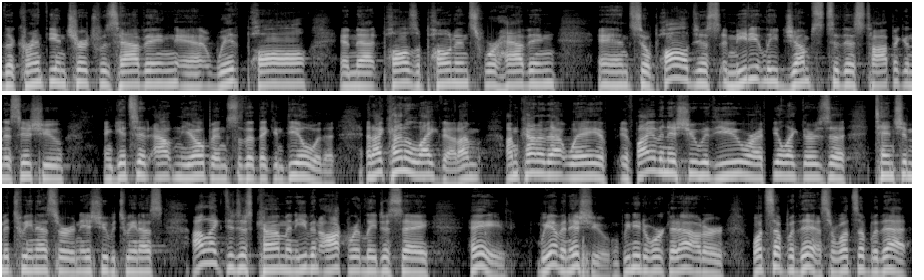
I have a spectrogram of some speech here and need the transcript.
the Corinthian church was having uh, with Paul and that Paul's opponents were having. And so Paul just immediately jumps to this topic and this issue and gets it out in the open so that they can deal with it. And I kind of like that. I'm, I'm kind of that way. If, if I have an issue with you or I feel like there's a tension between us or an issue between us, I like to just come and even awkwardly just say, hey, we have an issue. We need to work it out, or what's up with this, or what's up with that.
